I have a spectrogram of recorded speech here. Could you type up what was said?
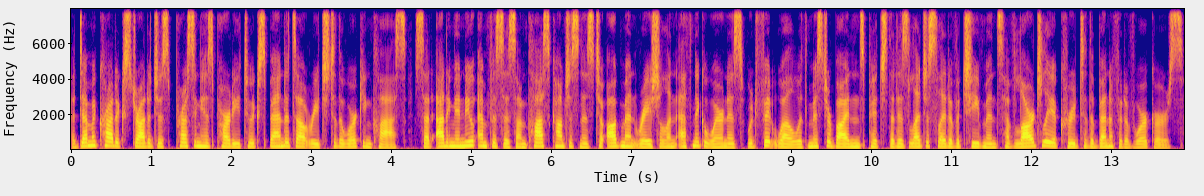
a Democratic strategist pressing his party to expand its outreach to the working class, said adding a new emphasis on class consciousness to augment racial and ethnic awareness would fit well with Mr. Biden's pitch that his legislative achievements have largely accrued to the benefit of workers.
